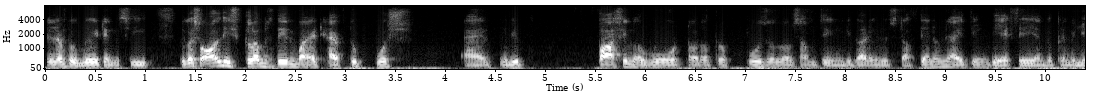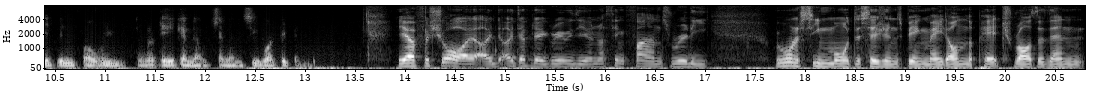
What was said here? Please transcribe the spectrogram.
we'll have to wait and see because all these clubs they might have to push and maybe pass in a vote or a proposal or something regarding this stuff. Then only I think the FA and the Premier League will probably you know take an action and see what they can do. Yeah, for sure. I, I, I definitely agree with you, and I think fans really we want to see more decisions being made on the pitch rather than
